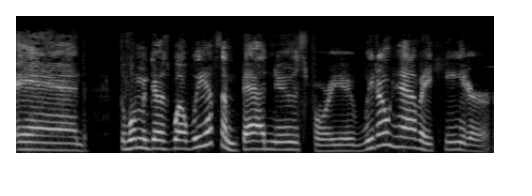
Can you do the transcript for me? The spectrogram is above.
and the woman goes, "Well, we have some bad news for you. We don't have a heater."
